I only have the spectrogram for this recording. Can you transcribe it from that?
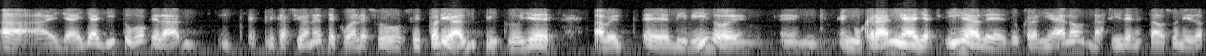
a, ella. Ella allí tuvo que dar explicaciones de cuál es su, historial, incluye haber eh, vivido en, en, Ucrania, ella es hija de, ucranianos, nacida en Estados Unidos,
